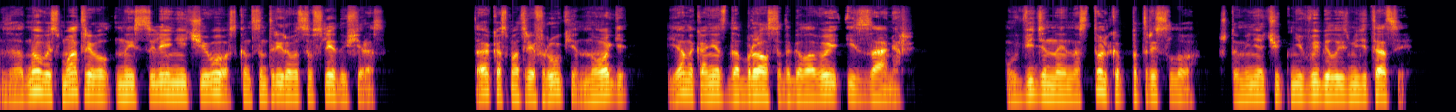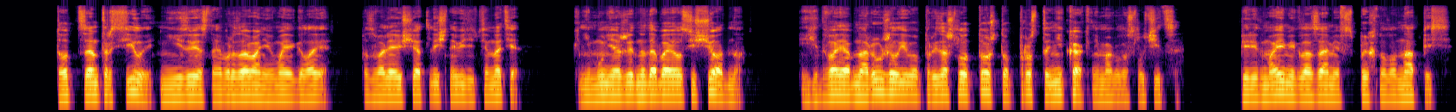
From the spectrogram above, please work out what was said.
Заодно высматривал, на исцеление чего сконцентрироваться в следующий раз. Так, осмотрев руки, ноги, я, наконец, добрался до головы и замер. Увиденное настолько потрясло, что меня чуть не выбило из медитации. Тот центр силы, неизвестное образование в моей голове, позволяющее отлично видеть в темноте, к нему неожиданно добавилось еще одно. И едва я обнаружил его, произошло то, что просто никак не могло случиться. Перед моими глазами вспыхнула надпись.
